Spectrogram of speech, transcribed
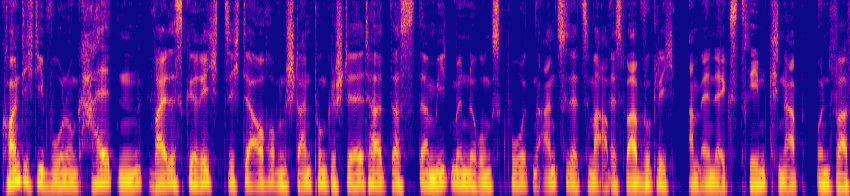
konnte ich die Wohnung halten, weil das Gericht sich da auch auf den Standpunkt gestellt hat, dass da Mietminderungsquoten anzusetzen war. Es war wirklich am Ende extrem knapp und war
